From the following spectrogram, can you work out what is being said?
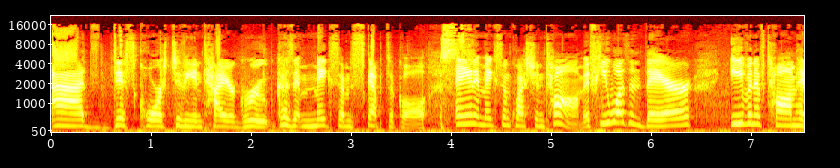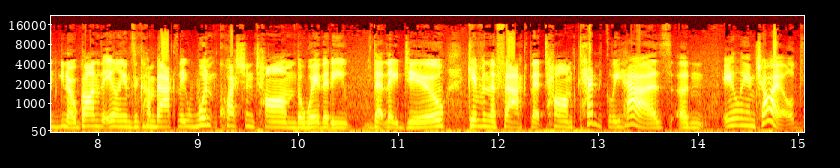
adds discourse to the entire group because it makes them skeptical and it makes them question Tom. If he wasn't there, even if Tom had, you know, gone to the aliens and come back, they wouldn't question Tom the way that he that they do, given the fact that Tom technically has an alien child.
